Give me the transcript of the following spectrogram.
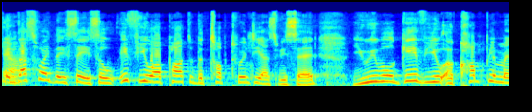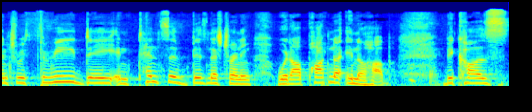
Yeah. And that's why they say, so if you are part of the top 20, as we said, we will give you a complimentary three-day intensive business training with our partner InnoHub. Because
